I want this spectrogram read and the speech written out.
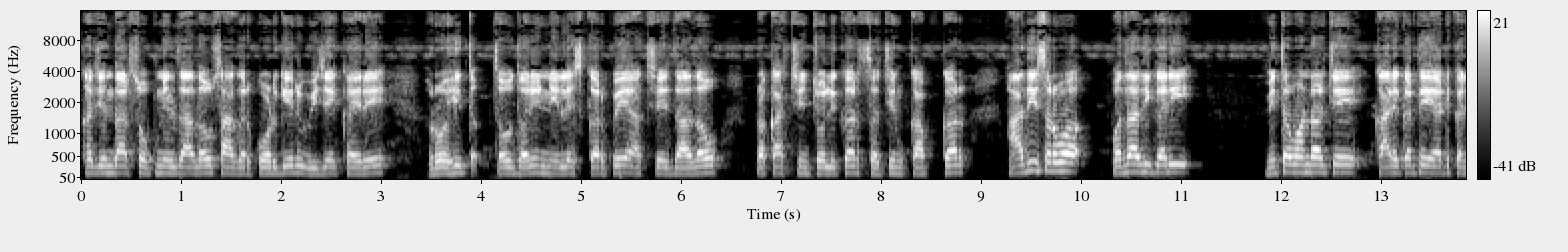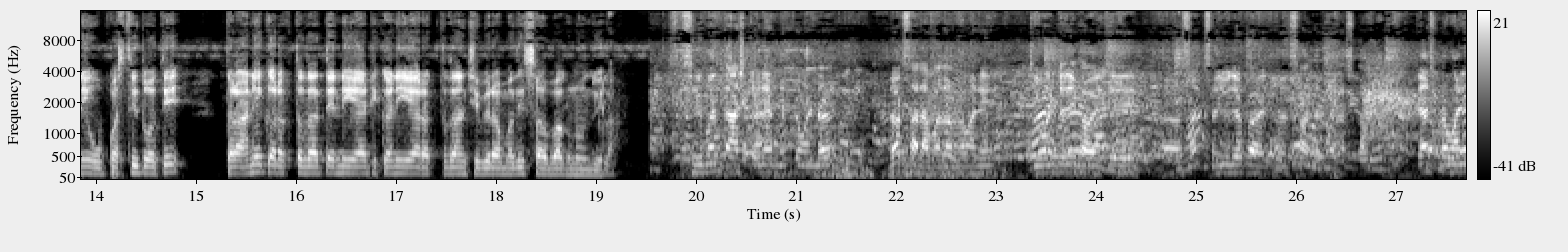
खजिनदार स्वप्नील जाधव सागर कोडगीर विजय खैरे रोहित चौधरी निलेश करपे अक्षय जाधव प्रकाश चिंचोलीकर सचिन कापकर आदी सर्व पदाधिकारी मित्रमंडळाचे कार्यकर्ते या ठिकाणी उपस्थित होते. तर अनेक रक्तदात्यांनी या ठिकाणी या रक्तदान शिबिरामध्ये सहभाग नोंदविला. श्रीमंत अष्टविनायक मित्रमंडळ दर सालाबादाप्रमाणे जिवंत देखाव्याचे संयोजक सादर करत असतात त्याचप्रमाणे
